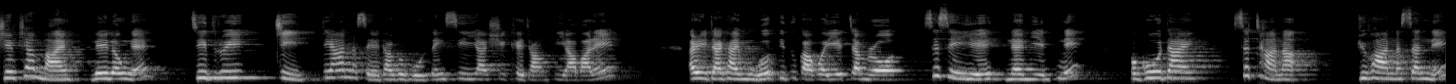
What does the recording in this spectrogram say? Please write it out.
ရင်ဖြတ်မိုင်း၄လုံးနဲ့ G3 G 120တောက်တို့ကိုသိမ်းဆည်းရရှိခဲ့ကြောင်းသိရပါတယ်။အဲ့ဒီတိုက်ခိုက်မှုကိုပြည်သူ့ကာကွယ်ရေးတပ်မတော်စစ်စင်ရေးနယ်မြေနှင့်ပဲခူးတိုင်းစစ်ဌာနဗျူဟာ20နှစ်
